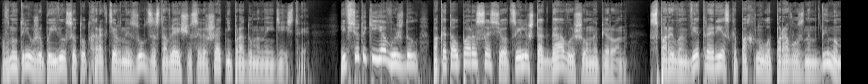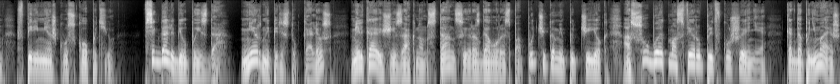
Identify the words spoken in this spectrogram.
внутри уже появился тот характерный зуд, заставляющий совершать непродуманные действия. И все-таки я выждал, пока толпа рассосется, и лишь тогда вышел на перрон. С порывом ветра резко пахнуло паровозным дымом вперемешку с копотью. Всегда любил поезда. Мерный перестук колес — Мелькающие за окном станции, разговоры с попутчиками под чаек, особую атмосферу предвкушения, когда понимаешь,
